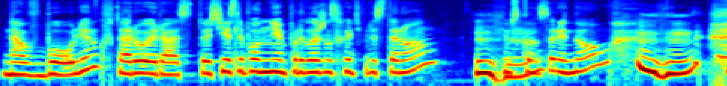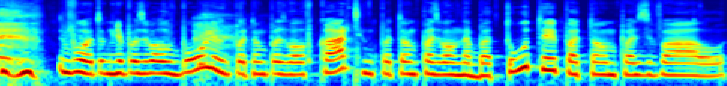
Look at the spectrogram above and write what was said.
на в боулинг, второй раз. То есть, если бы он мне предложил сходить в ресторан, я бы сказала, sorry, no. Мгм. Вот, он меня позвал в боулинг, потом позвал в картинг, потом позвал на батуты, потом позвал...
